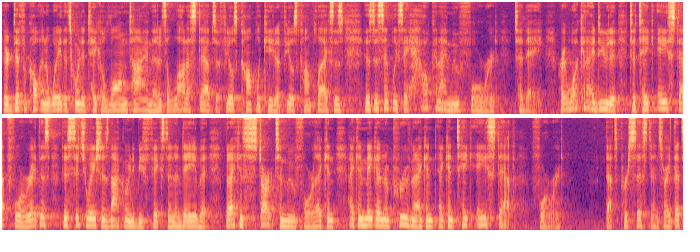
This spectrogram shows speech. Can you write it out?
they're difficult in a way that's going to take a long time, that it's a lot of steps, it feels complicated, it feels complex, is, is to simply say, how can I move forward today? Right? What can I do to, to take a step forward? Right? This, this situation is not going to be fixed in a day, but, but I can start to move forward. I can, I can make an improvement. I can, I can take a step forward. That's persistence, right? That's,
